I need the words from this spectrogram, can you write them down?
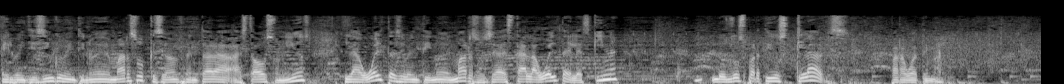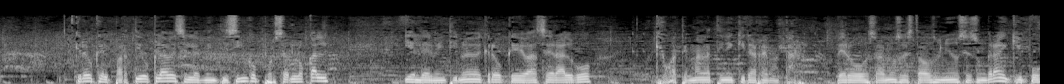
el 25 y 29 de marzo que se va a enfrentar a, Estados Unidos. La vuelta es el 29 de marzo, o sea, está a la vuelta de la esquina. Los dos partidos claves para Guatemala. Creo que el partido clave es el del 25 por ser local y el del 29 creo que va a ser algo que Guatemala tiene que ir a rematar. Pero sabemos que Estados Unidos es un gran equipo,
